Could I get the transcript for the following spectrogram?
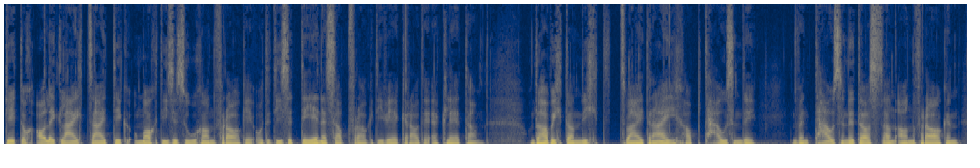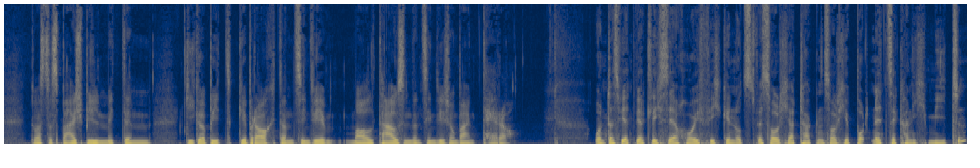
geht doch alle gleichzeitig und macht diese Suchanfrage oder diese DNS-Abfrage, die wir gerade erklärt haben. Und da habe ich dann nicht zwei, drei, ich habe Tausende. Und wenn Tausende das dann anfragen, du hast das Beispiel mit dem Gigabit gebracht, dann sind wir mal tausend, dann sind wir schon beim Terra. Und das wird wirklich sehr häufig genutzt für solche Attacken. Solche Botnetze kann ich mieten.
